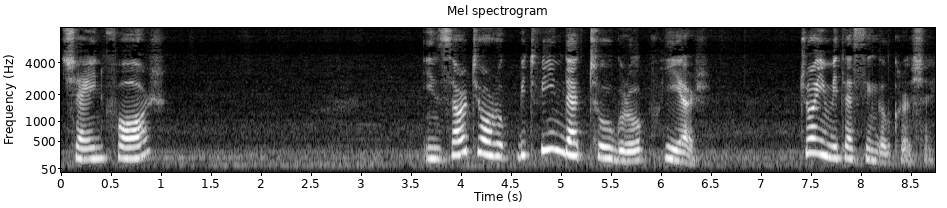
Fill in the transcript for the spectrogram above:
Chain four. Insert your hook between that two group here join with a single crochet.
